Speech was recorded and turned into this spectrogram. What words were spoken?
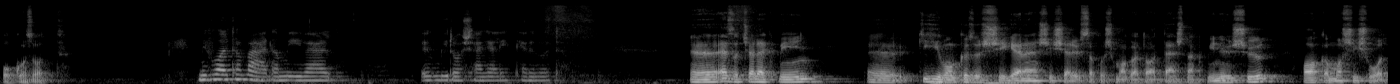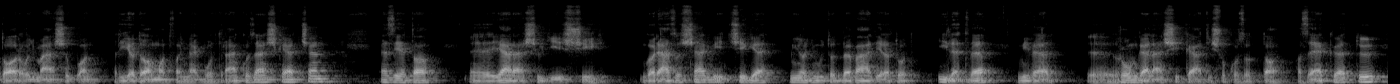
okozott. Mi volt a vád, amivel ők bíróság elé került? Ez a cselekmény kihívón közösség ellenes és erőszakos magatartásnak minősül, alkalmas is volt arra, hogy másokban riadalmat vagy megbotránkozást keltsen, ezért a járásügyészség garázosságvédsége miatt nyújtott be vádiratot, illetve mivel rongálási kárt is okozott az elkövető,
